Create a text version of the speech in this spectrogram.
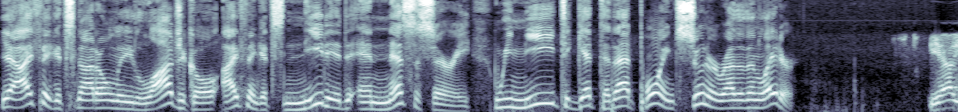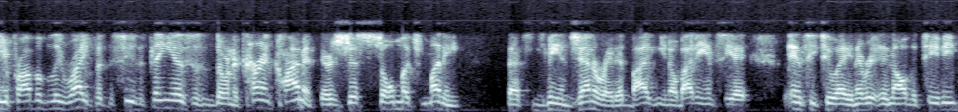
Yeah, I think it's not only logical, I think it's needed and necessary. We need to get to that point sooner rather than later. Yeah, you're probably right. But see, the thing is, is during the current climate, there's just so much money that's being generated by you know by the NCAA, NC2A, and every and all the TV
